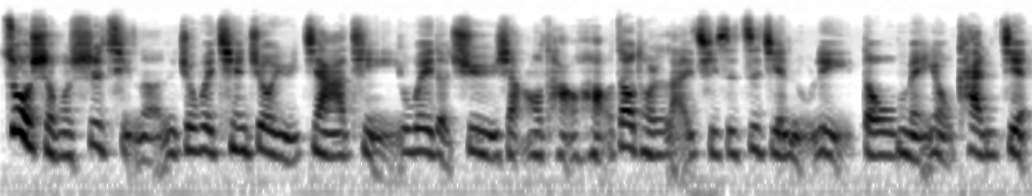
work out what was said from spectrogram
做什么事情呢，你就会迁就于家庭，一味的去想要讨好，到头来其实自己的努力都没有看见。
